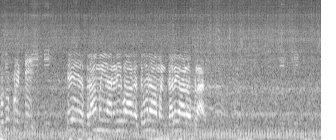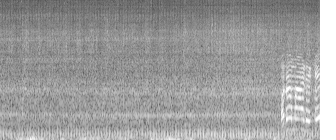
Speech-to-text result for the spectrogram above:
புதுப்பட்டி. கே. எஸ். ராமையா நினைவாக சிவராமன் கலையாள பிளாக் முதமாடு K.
